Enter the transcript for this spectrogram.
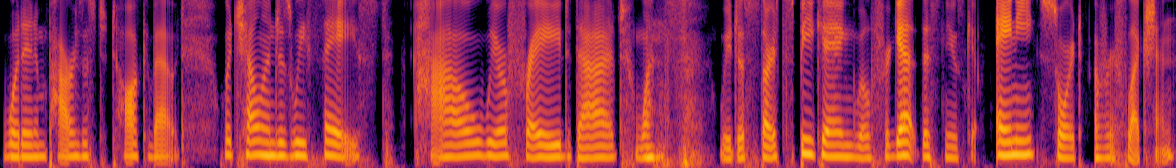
what, it empowers us to talk about, what challenges we faced, how we're afraid that once we just start speaking, we'll forget this new skill. Any sort of reflection.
